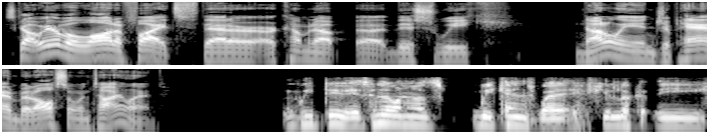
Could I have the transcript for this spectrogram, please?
Scott, we have a lot of fights that are, are coming up uh, this week, not only in Japan, but also in Thailand. We do. It's another one of those weekends where if you look at the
